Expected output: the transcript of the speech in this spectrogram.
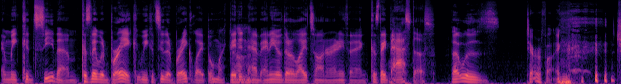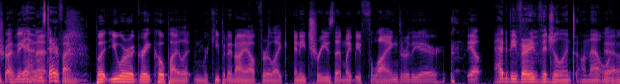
and we could see them because they would brake. We could see their brake light, but Oh they didn't have any of their lights on or anything because they passed us. that was terrifying driving Yeah, in it that. was terrifying. But you were a great co-pilot, and we're keeping an eye out for like any trees that might be flying through the air. yep, had to be very vigilant on that one. yeah.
